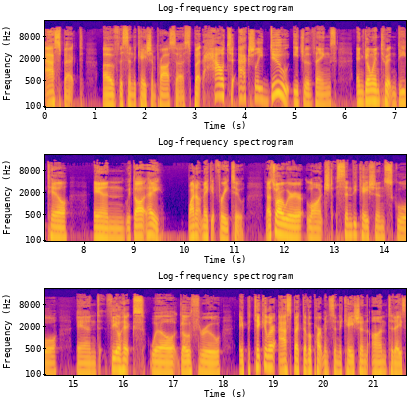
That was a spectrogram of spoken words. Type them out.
aspect of the syndication process, but how to actually do each of the things and go into it in detail. And we thought, hey, why not make it free too? That's why we're launched Syndication School, and Theo Hicks will go through a particular aspect of apartment syndication on today's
